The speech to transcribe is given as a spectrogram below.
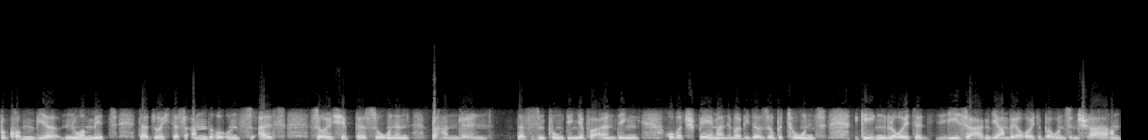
bekommen wir nur mit dadurch, dass andere uns als solche Personen behandeln. Das ist ein Punkt, den ja vor allen Dingen Robert Spähmann immer wieder so betont, gegen Leute, die sagen, die haben wir ja heute bei uns in Scharen,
